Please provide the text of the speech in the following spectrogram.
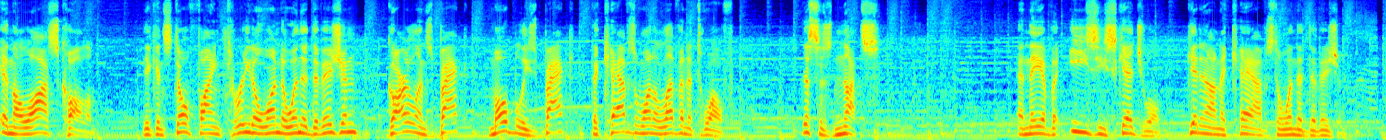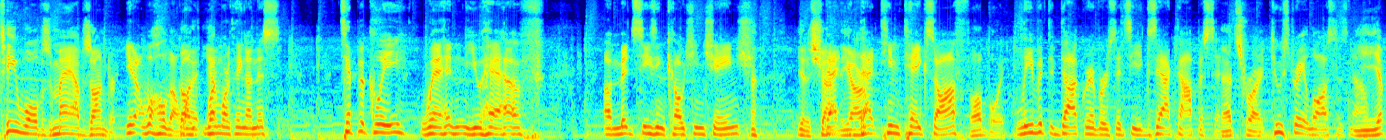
in the loss column. You can still find 3 to 1 to win the division. Garland's back, Mobley's back. The Cavs won 11 to 12. This is nuts. And they have an easy schedule getting on the Cavs to win the division. T Wolves, Mavs under. You know, well, hold on. One, one Yep. more thing on this. Typically, when you have a midseason coaching change, Get a shot that, in the arm. that team takes off. Oh, boy. Leave it to Doc Rivers. It's the exact opposite. That's right. Two straight losses now. Yep,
